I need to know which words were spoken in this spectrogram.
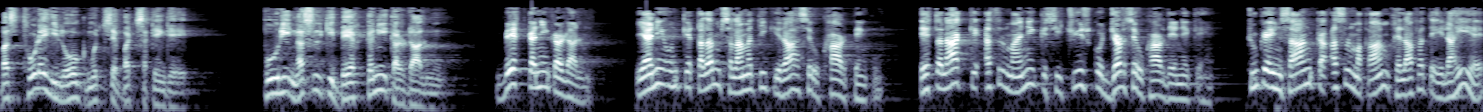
بس تھوڑے ہی لوگ مجھ سے بچ سکیں گے۔ پوری نسل کی بیخ کنی کر ڈالوں۔ بیخ کنی کر ڈالوں۔ یعنی ان کے قدم سلامتی کی راہ سے اکھاڑ پھینکوں۔ احتناق کے اصل معنی کسی چیز کو جڑ سے اکھاڑ دینے کے ہیں۔ چونکہ انسان کا اصل مقام خلافت الہی ہے،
